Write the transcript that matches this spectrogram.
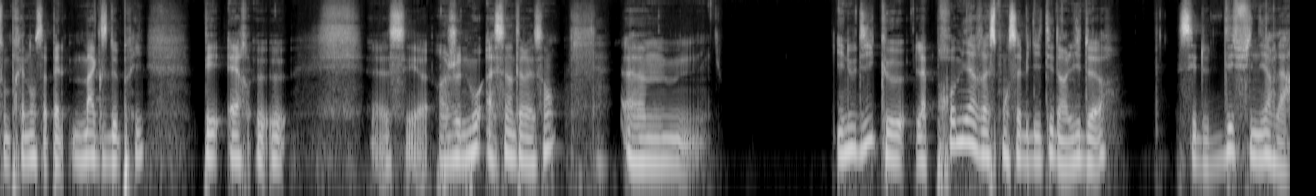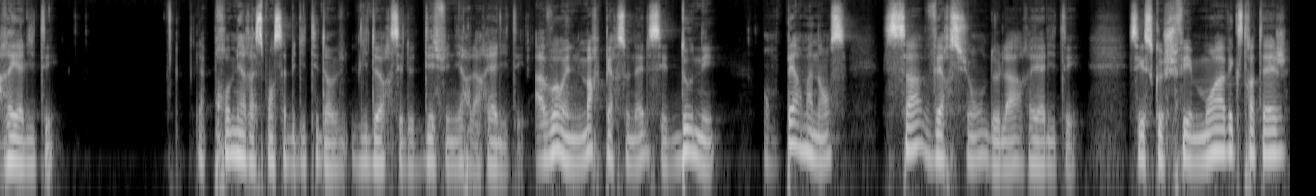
son prénom s'appelle Max Dupree, P-R-E-E. -E. euh, c'est euh, un jeu de mots assez intéressant. Euh, il nous dit que la première responsabilité d'un leader, c'est de définir la réalité. La première responsabilité d'un leader, c'est de définir la réalité. Avoir une marque personnelle, c'est donner en permanence sa version de la réalité. C'est ce que je fais moi avec Stratège,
